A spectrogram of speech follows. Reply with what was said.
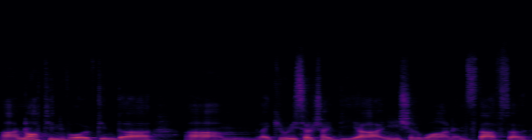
uh, not involved in the um, like research idea initial one and stuff. So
